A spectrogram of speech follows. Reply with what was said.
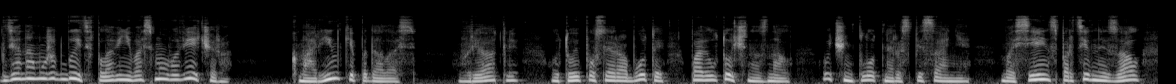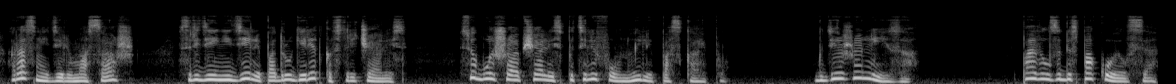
Где она может быть в половине восьмого вечера? К Маринке подалась? Вряд ли. У той после работы Павел точно знал. Очень плотное расписание. Бассейн, спортивный зал, раз в неделю массаж. Среди недели подруги редко встречались. Все больше общались по телефону или по скайпу. Где же Лиза? Павел забеспокоился.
